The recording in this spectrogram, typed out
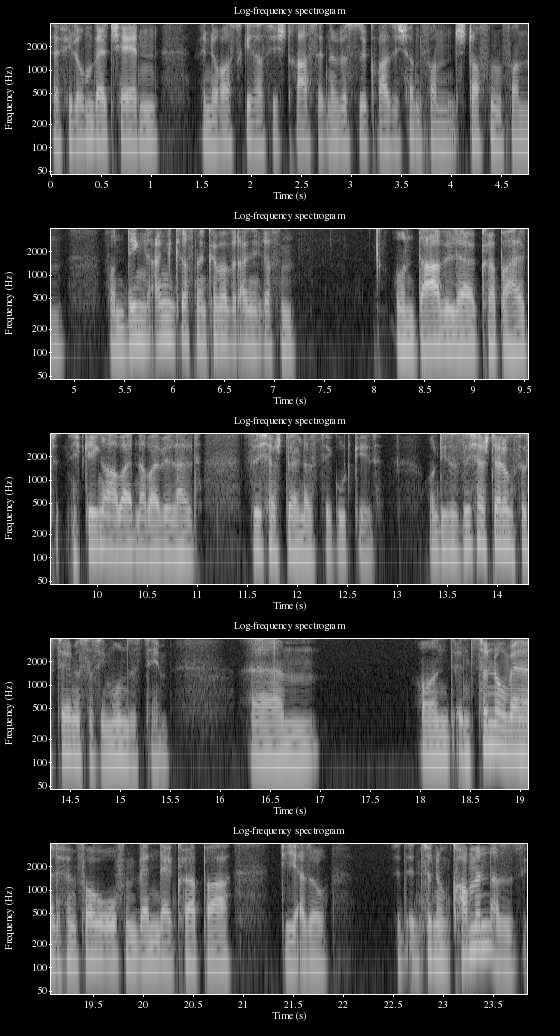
sehr viele Umweltschäden. Wenn du rausgehst auf die Straße, dann wirst du quasi schon von Stoffen, von, von Dingen angegriffen, dein Körper wird angegriffen. Und da will der Körper halt nicht gegenarbeiten, aber er will halt sicherstellen, dass es dir gut geht. Und dieses Sicherstellungssystem ist das Immunsystem. Ähm, und Entzündungen werden halt hervorgerufen, wenn der Körper die, also Entzündungen kommen, also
